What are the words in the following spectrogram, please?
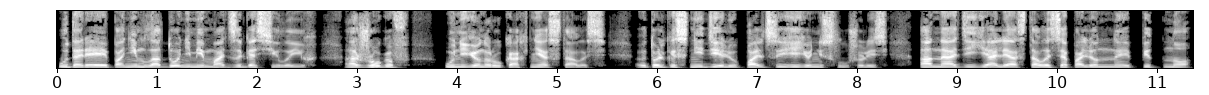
ударяя по ним ладонями, мать загасила их. Ожогов у нее на руках не осталось. Только с неделю пальцы ее не слушались, а на одеяле осталось опаленное пятно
